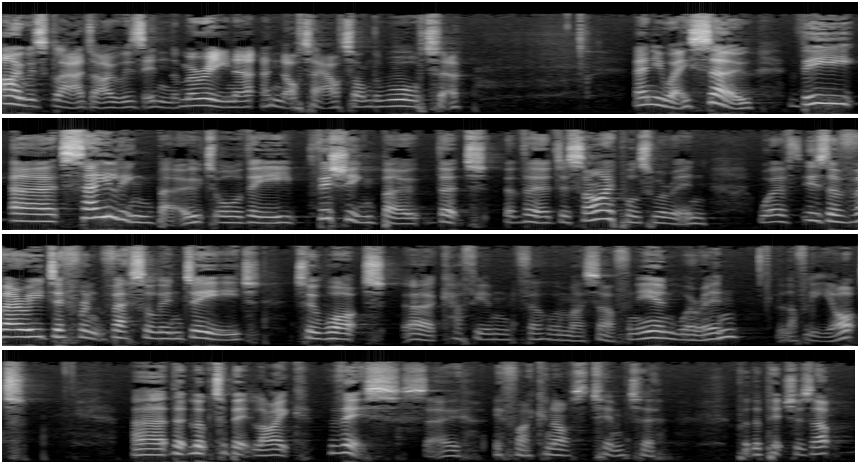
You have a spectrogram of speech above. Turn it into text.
I was glad I was in the marina and not out on the water. Anyway, so the uh, sailing boat or the fishing boat that the disciples were in was, is a very different vessel indeed to what uh, Kathy and Phil and myself and Ian were in. Lovely yacht uh, that looked a bit like this. So if I can ask Tim to put the pictures up.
